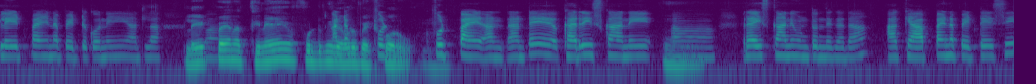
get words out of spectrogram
ప్లేట్ పైన పెట్టుకొని అట్లా ప్లేట్ పైన తినే ఫుడ్ మీద ఎవరు పెట్టుకోరు. ఫుడ్ పైన అంటే కర్రీస్ కానీ రైస్ కానీ ఉంటుంది కదా ఆ క్యాప్ పైన పెట్టేసి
